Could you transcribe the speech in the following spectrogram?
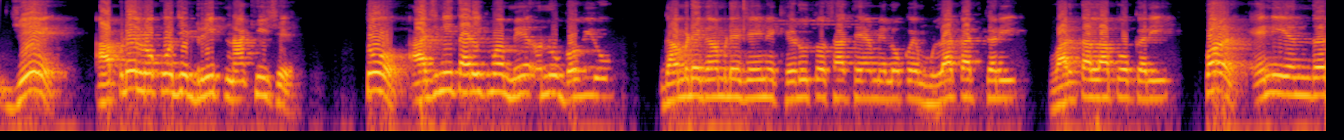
જે આપણે લોકો જે ડ્રીપ નાખી છે, તો આજની તારીખમાં મેં અનુભવ્યું, ગામડે ગામડે જઈને ખેડૂતો સાથે અમે લોકોએ મુલાકાત કરી, વાર્તાલાપો કરી પણ એની અંદર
